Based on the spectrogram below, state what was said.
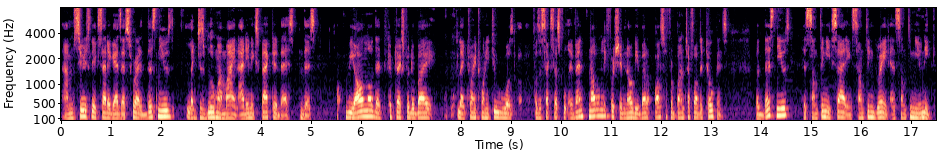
I'm seriously excited, guys. I swear, this news like just blew my mind. I didn't expect it this. This we all know that Crypto Expo Dubai, like 2022, was was a successful event, not only for Shibnobi but also for a bunch of other tokens. But this news is something exciting, something great, and something unique.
